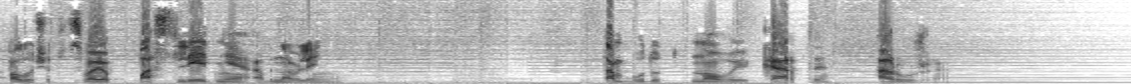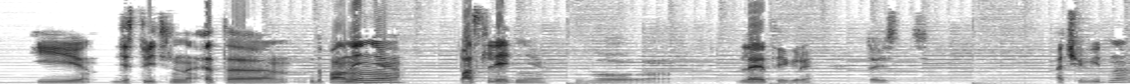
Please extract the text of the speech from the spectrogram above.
получит свое последнее обновление. Там будут новые карты, оружие. И действительно, это дополнение последнее в... для этой игры. То есть, очевидно,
